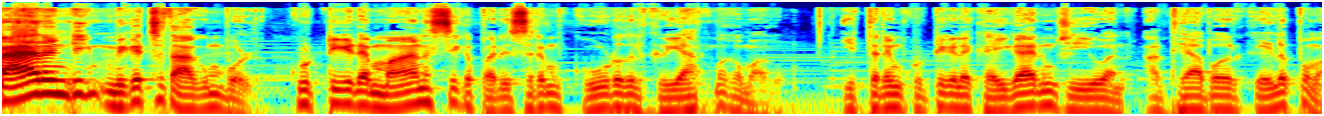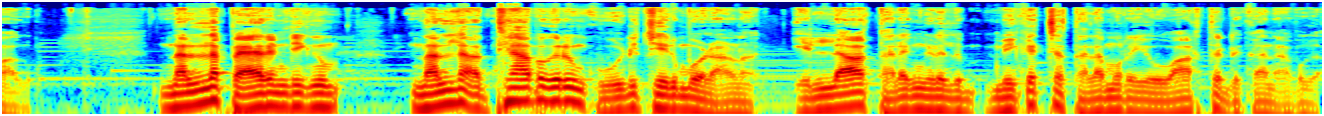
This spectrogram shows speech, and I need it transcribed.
പാരന്റിംഗ് മികച്ചതാകുമ്പോൾ കുട്ടിയുടെ മാനസിക പരിസരം കൂടുതൽ ക്രിയാത്മകമാകും. ഇത്തരം കുട്ടികളെ കൈകാര്യം ചെയ്യുവാൻ അധ്യാപകർക്ക് എളുപ്പമാകും. നല്ല പാരന്റിങ്ങും നല്ല അധ്യാപകരും കൂടിച്ചേരുമ്പോഴാണ് എല്ലാ തലങ്ങളിലും മികച്ച തലമുറയെ വാർത്തെടുക്കാനാവുക.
